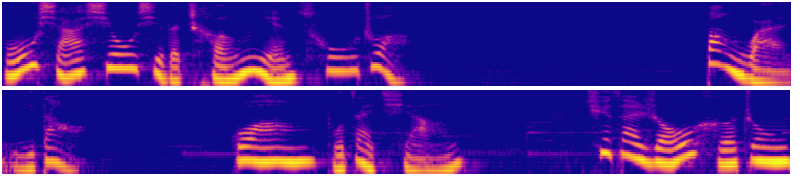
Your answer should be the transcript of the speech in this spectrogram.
无暇休息的成年粗壮。傍晚一到，光不再强，却在柔和中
